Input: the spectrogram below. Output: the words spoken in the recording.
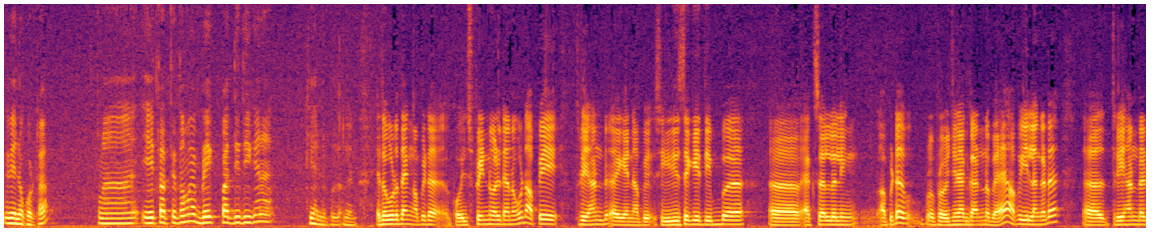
වෙනකොට. ඒ තත්ත්වය තමයි බ්‍රේක් පද්ධතිය ගැන කියන්න පුළුවන්. ගැන. එතකොට දැන් අපිට කොයිල් ස්ප්‍රින් වලට යනකොට අපේ 300 ඒ කියන්නේ අපේ සීරීස් එකේ තිබ්බ ඇක්සල් වලින් අපිට ප්‍ර- ප්‍රයෝජනයක් ගන්න බෑ. අපි ඊළඟට අ, 300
